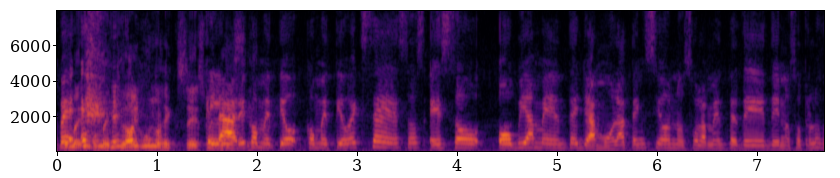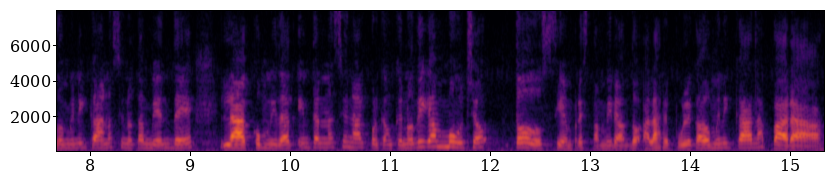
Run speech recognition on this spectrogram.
cometió algunos excesos. Claro, y cometió, cometió excesos. Eso obviamente llamó la atención no solamente de, de nosotros los dominicanos, sino también de la comunidad internacional, porque aunque no digan mucho, todos siempre están mirando a la República Dominicana para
